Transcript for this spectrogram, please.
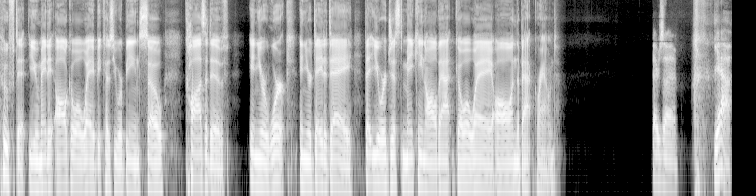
poofed it. You made it all go away because you were being so causative in your work in your day to day that you were just making all that go away all in the background? There's a yeah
